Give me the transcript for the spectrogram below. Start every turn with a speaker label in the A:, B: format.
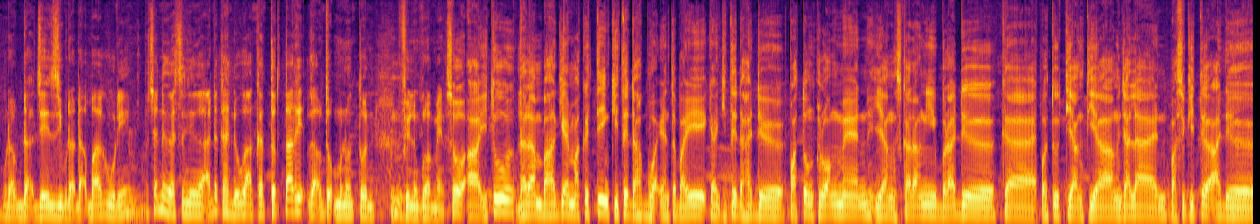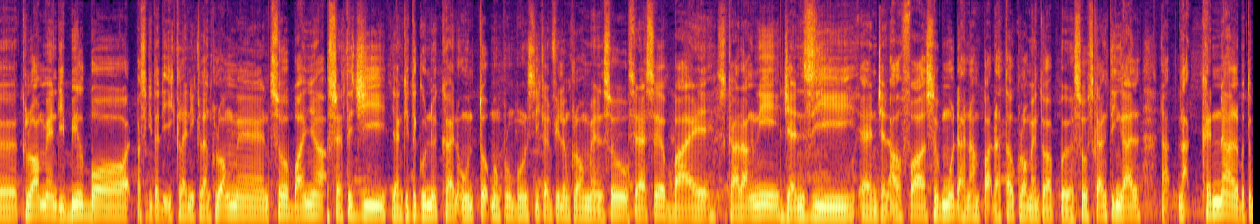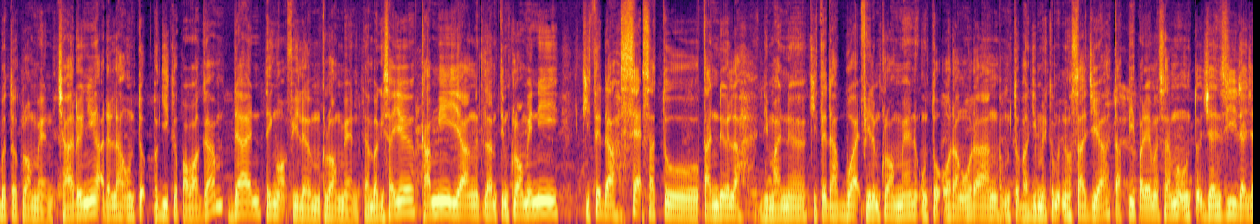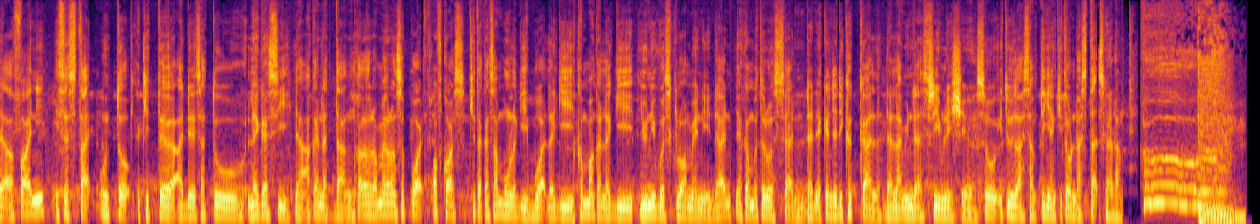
A: budak-budak Gen Z, budak-budak baru ni, macam mana rasanya adakah dia orang akan tertarik juga untuk menonton filem Keluar Man?
B: So uh, itu dalam bahagian marketing kita dah buat yang terbaik kan kita dah ada patung Keluang Man yang sekarang ni berada kat apa tu tiang-tiang jalan. Lepas tu kita ada Keluang Man di billboard, lepas tu kita ada iklan-iklan Keluang Man. So banyak strategi yang kita gunakan untuk mempromosikan filem Keluang Man. So saya rasa by sekarang ni Gen Z and Gen Alpha semua dah nampak dah tahu Keluang Man tu apa. So sekarang tinggal nak nak kenal betul-betul Keluang Man. Caranya adalah untuk pergi ke Pawagam dan tengok filem Keluang Man. Dan bagi saya kami yang dalam tim Keluang Man ni kita dah set satu tanda lah di mana kita dah buat filem Keluang Man untuk orang-orang untuk bagi mereka nostalgia tapi pada yang sama untuk Gen Z dan Gen Alpha ni is a start untuk kita ada satu legacy yang akan datang. Kalau ramai orang support of course kita akan sambung lagi buat lagi kembangkan lagi universe Keluang Man ni dan ia akan berterusan dan ia akan jadi kekal dalam industri Malaysia. So itulah something yang kita orang dah start sekarang.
